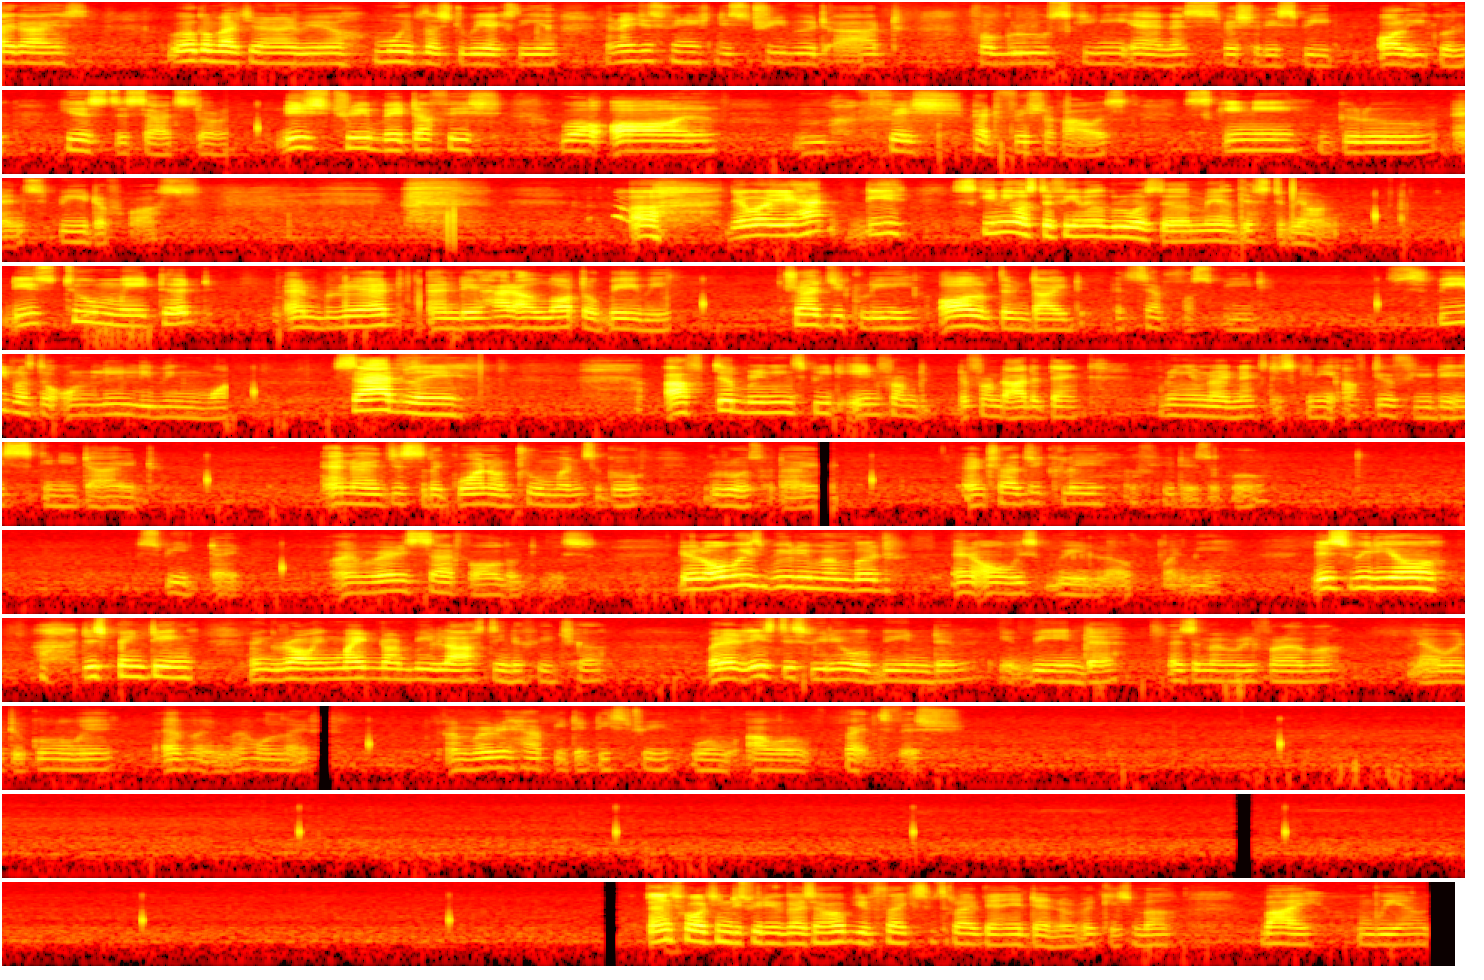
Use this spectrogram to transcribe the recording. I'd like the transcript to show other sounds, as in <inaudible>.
Hi guys, welcome back to another video. Movie Plus 2XD here, and I just finished this tribute art for Gru, Skinny, and especially Speed, all equal. Here's the sad story. These three betta fish were all mm, fish, pet fish of ours. Skinny, Gru, and Speed, of course. <sighs> Uh, they were they had the Skinny was the female, Gru was the male. Just to be honest. These two mated and bred and they had a lot of babies. Tragically, all of them died except for Speed. Speed was the only living one. Sadly, after bringing Speed in from the, from the other tank, bring him right next to Skinny, after a few days, Skinny died. And uh, just like one or two months ago, Gru also died. And tragically, a few days ago, Speed died. I am very sad for all of these. They'll always be remembered and always be loved by me. This video, <sighs> this painting and drawing might not be last in the future, but at least this video will be in the be in there as a memory forever, never to go away ever in my whole life. I'm very happy that these three were our pet fish. Thanks for watching this video guys. I hope you've liked, subscribed and hit the notification bell. Bye. We out.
